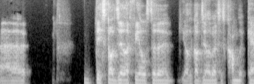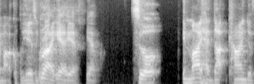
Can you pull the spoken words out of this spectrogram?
uh, this Godzilla feels to the you know the Godzilla versus Kong that came out a couple of years ago. Right. Yeah. Yeah. Yeah. So in my head, that kind of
